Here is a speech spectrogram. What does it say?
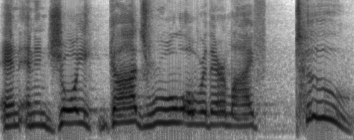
and, and enjoy God's rule over their life too.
